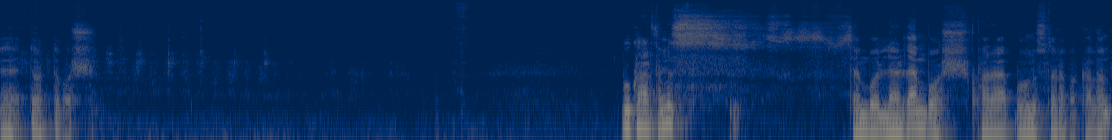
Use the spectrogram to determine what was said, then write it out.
Evet dört de boş. Bu kartımız sembollerden boş. Para bonuslara bakalım.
